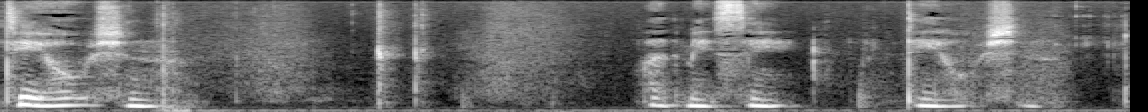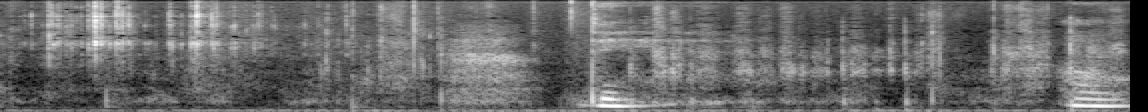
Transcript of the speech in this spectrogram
the ocean. Let me see the ocean. The ocean.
